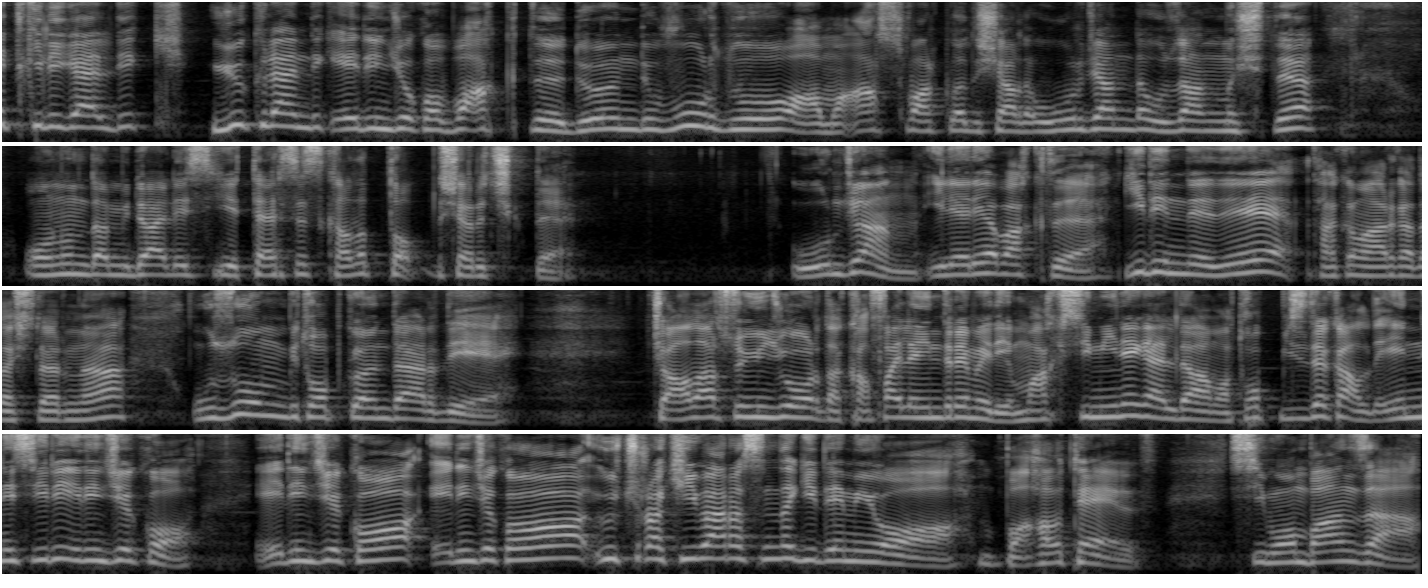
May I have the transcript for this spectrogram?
etkili geldik. Yüklendik. Edin Dzeko baktı. Döndü. Vurdu. Ama az farkla dışarıda. Uğurcan da uzanmıştı. Onun da müdahalesi yetersiz kalıp top dışarı çıktı. Uğurcan ileriye baktı. Gidin dedi takım arkadaşlarına. Uzun bir top gönderdi. Çağlar Soyuncu orada kafayla indiremedi. Maksimine geldi ama top bizde kaldı. Ennesiri Edin Dzeko. Edin Dzeko, Edin Dzeko 3 rakibi arasında gidemiyor. Bahotev. Simon Banza.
